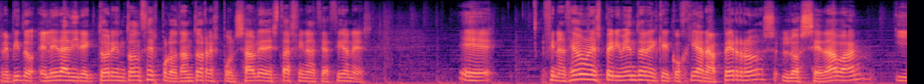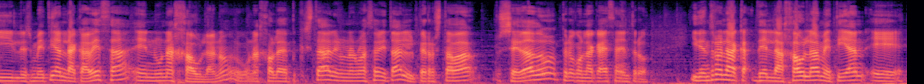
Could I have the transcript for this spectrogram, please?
Repito, él era director entonces, por lo tanto responsable de estas financiaciones. Eh, financiaban un experimento en el que cogían a perros, los sedaban y les metían la cabeza en una jaula, ¿no? Una jaula de cristal, en un armazón y tal. El perro estaba sedado, pero con la cabeza dentro. Y dentro de la, jaula metían eh,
